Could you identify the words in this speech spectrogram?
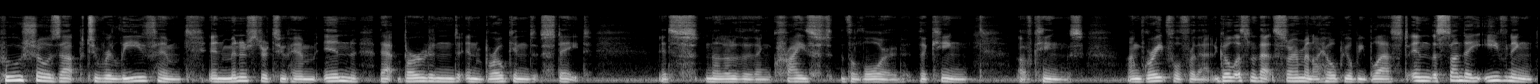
who shows up to relieve him and minister to him in that burdened and broken state? It's none other than Christ the Lord, the King of Kings. I'm grateful for that. Go listen to that sermon. I hope you'll be blessed. In the Sunday evening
